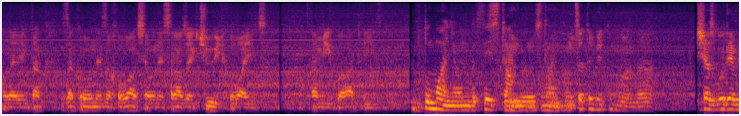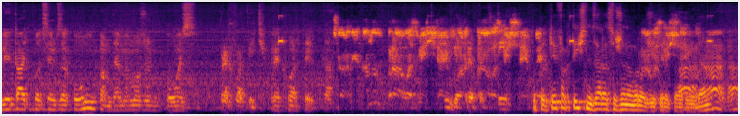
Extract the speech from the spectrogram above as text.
але він так за крони заховався, вони одразу як чують, ховаються. Там їх багато їздить. В тумані він висить. Станком. Ну, Це тобі туман, так. Да. Зараз будемо літати по цим закоулкам, де ми можемо когось Прихватить. прихватити. Да. А ну зміщай. Тобто ти фактично зараз уже на ворожій території, так? Да? Да, да,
